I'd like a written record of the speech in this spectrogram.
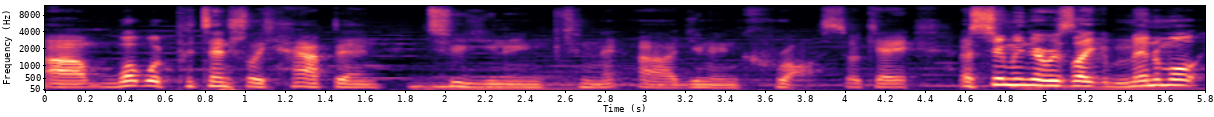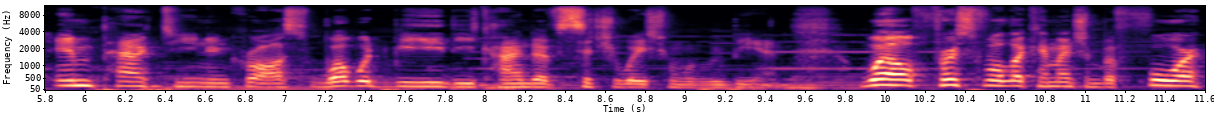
um, what would potentially happen to Union uh, Union Cross. Okay, assuming there was like minimal impact to Union Cross, what would be the kind of situation would we be in? Well, first of all, like I mentioned before,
